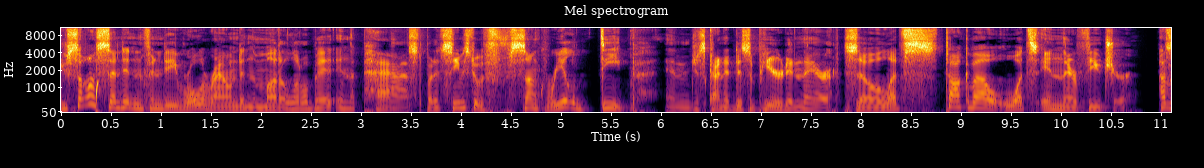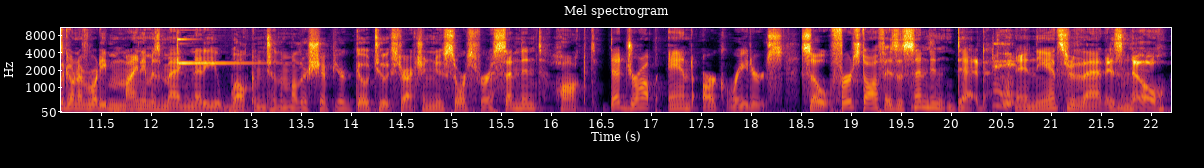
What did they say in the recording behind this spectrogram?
You saw Ascendant Infinity roll around in the mud a little bit in the past, but it seems to have sunk real deep and just kind of disappeared in there. So let's talk about what's in their future. How's it going, everybody? My name is Magnety. Welcome to the Mothership, your go-to extraction news source for Ascendant, Hawked, Dead Drop, and Arc Raiders. So, first off, is Ascendant dead? Hmm. And the answer to that is no,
